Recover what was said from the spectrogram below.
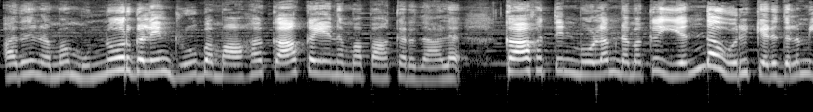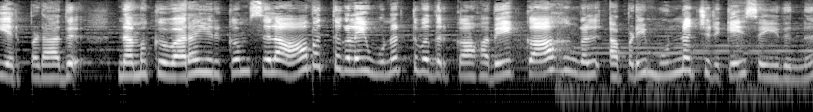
அது நம்ம முன்னோர்களின் ரூபமாக காக்கையை நம்ம பார்க்கறதால காகத்தின் மூலம் நமக்கு எந்த ஒரு கெடுதலும் ஏற்படாது. நமக்கு வர இருக்கும் சில ஆபத்துகளை உணர்த்துவதற்காகவே காகங்கள் அப்படி முன்னெச்சரிக்கை செய்துன்னு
